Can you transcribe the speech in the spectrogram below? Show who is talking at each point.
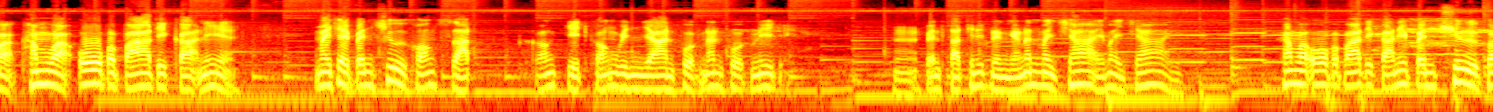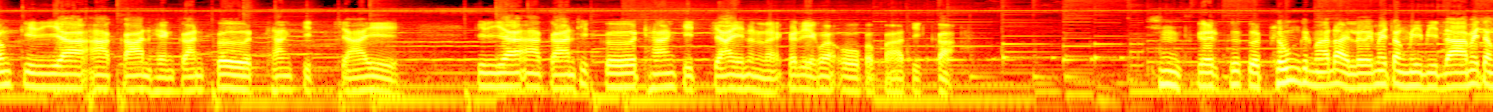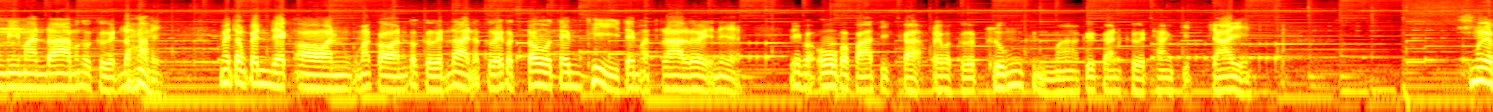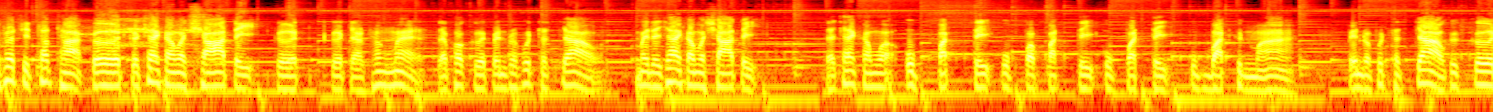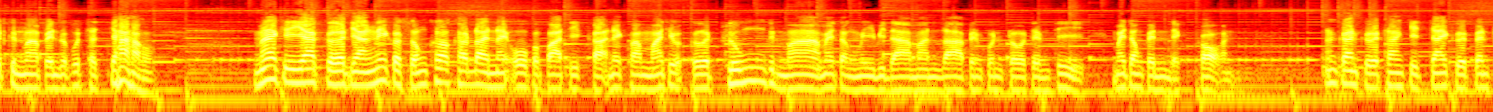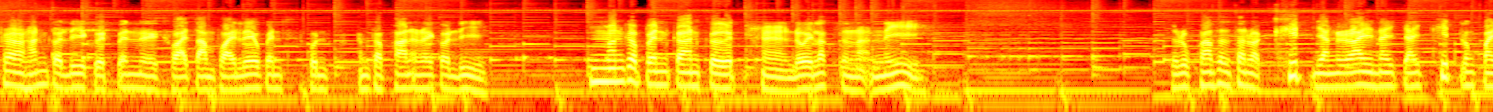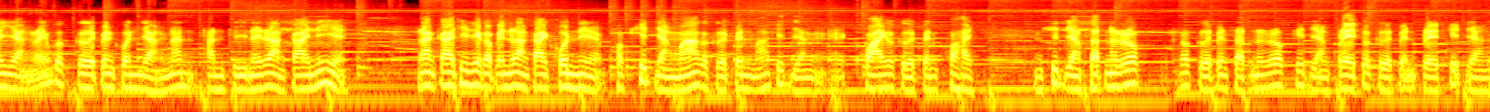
Speaker 1: ว่าคำว่าโอปปาติกะนี่ไม่ใช่เป็นชื่อของสัตว์ของจิตของวิญญาณพวกนั้นพวกนี้เป็นสัตว์ชนิดหนึ่งอย่างนั้นไม่ใช่ไม่ใช่คำว่าโอปปาติกานี้เป็นชื่อของกิริยาอาการแห่งการเกิดทางจิตใจ กิริยาอาการที่เกิดทางจิตใจนั่นแหละ ก็เรียกว่าโอปปาติกะ เกิดคือเกิดพลุ้งขึ้นมาได้เลย ไม่ต้องมีบิดา ไม่ต้องมีมารดามันก็เกิดได้ ไม่ต้องเป็นเด็กอ่อนมาก่อนก็เกิดได้แล้วเกิดก็โตเต็มที่เต็มอัตราเลยเนี่ยเรียกว่าโอปปาติกะแปลว่าเกิดพลุ้งขึ้นมาคือการเกิดทางจิตใจ เมื่อพระสิทธัตถะเกิดก็ใช้คำว่าชาติเกิดเกิดจากท้องแม่ แต่พอเกิดเป็นพระพุทธเจ้า ไม่ได้ใช้คำว่าชาติ แต่ใช้คำว่า อุปปัตติ อุปปัตติ อุปปัตติ อุบัติขึ้นมา เป็นพระพุทธเจ้าคือเกิดขึ้นมาเป็นพระพุทธเจ้า แม้กิริยาเกิดอย่างนี้ก็สงเคราะห์เข้าได้ในโอปปาติกะในความหมายที่ว่าเกิดพลุ้งขึ้นมา ไม่ต้องมีบิดามารดาเป็นคนโตเต็มที่ไม่ต้องเป็นเด็กก่อนทั้งการเกิดทางจิตใจเกิดเป็นพระอรหันต์ก็ดี เกิดเป็นฝ่ายต่ำฝ่ายเลวเป็นคนอันธพาลอะไรก็ดี มันก็เป็นการเกิดโดยลักษณะนี้ สรุปความสั้นๆว่าคิดอย่างไรในใจคิดลงไปอย่างไร มันก็เกิดเป็นคนอย่างนั้น ทันทีในร่างกายนี้ร่างกายที่เรียกว่าเป็นร่างกายคนเนี่ยพอคิดอย่างหมาก็เกิดเป็นหมาคิดอย่างควายก็เกิดเป็นควาย คิดอย่างสัตว์นรก ก็เกิดเป็นสัตว์นรก คิดอย่างเปรตก็เกิดเป็นเปรตคิดอย่าง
